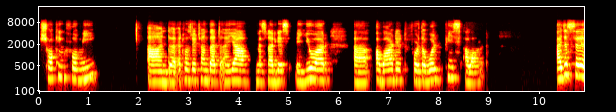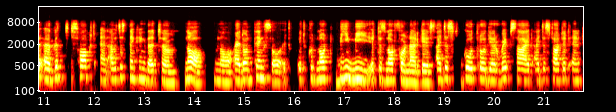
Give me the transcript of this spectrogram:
shocking for me. And uh, it was written that, uh, yeah, Ms. Nargis, you are uh, awarded for the World Peace Award. I just uh, get shocked, and I was just thinking that um, no, no, I don't think so. It it could not be me. It is not for Nargis. I just go through their website. I just started and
